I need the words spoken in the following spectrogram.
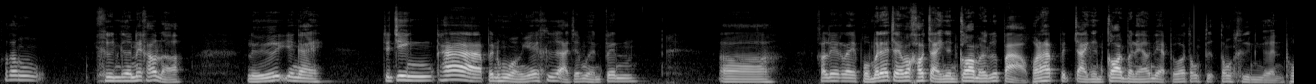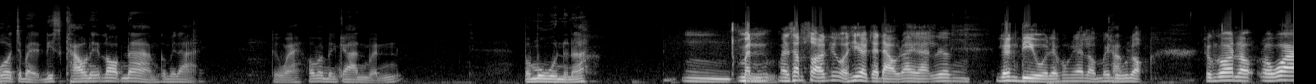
ก็ต้องคืนเงินให้เขาเหรอ หรือยังไง จริงๆถ้าเป็นห่วงเนี้ยคืออาจจะเหมือนเป็นเออ เขาเรียกอะไรผมไม่แน่ใจว่าเขาจ่ายเงินก้อนมาแล้วหรือเปล่า เพราะถ้าเป็นจ่ายเงินก้อนไปแล้วเนี่ยแปลว่าต้องต้องคืนเงิน เพราะว่าจะไปดิสคาวในรอบหน้ามันก็ไม่ได้ถูกไหมเพราะมันเป็นการเหมือนประมูลอะนะอืม มันอืมมันซับซ้อนกว่าที่เราจะเดาได้แล้วเรื่องเรื่องดีลอะไรพวกเนี้ยเราไม่ครับรู้หรอกจนก็เราเราว่า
